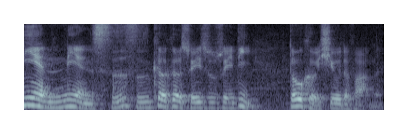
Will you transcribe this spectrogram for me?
念念，时时刻刻、随时随地都可修的法门。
